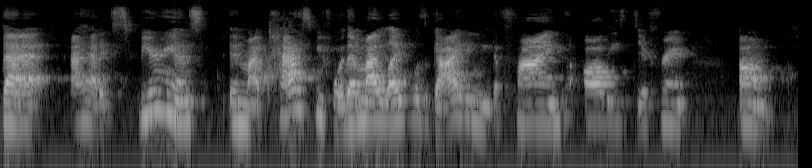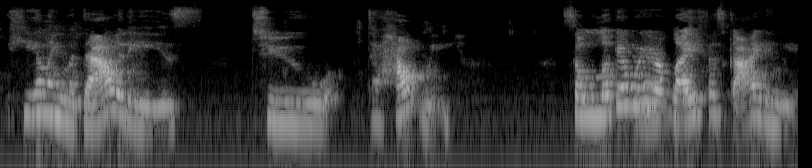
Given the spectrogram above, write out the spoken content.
that I had experienced in my past before that my life was guiding me to find all these different um, healing modalities to to help me. So look at where your life is guiding you.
